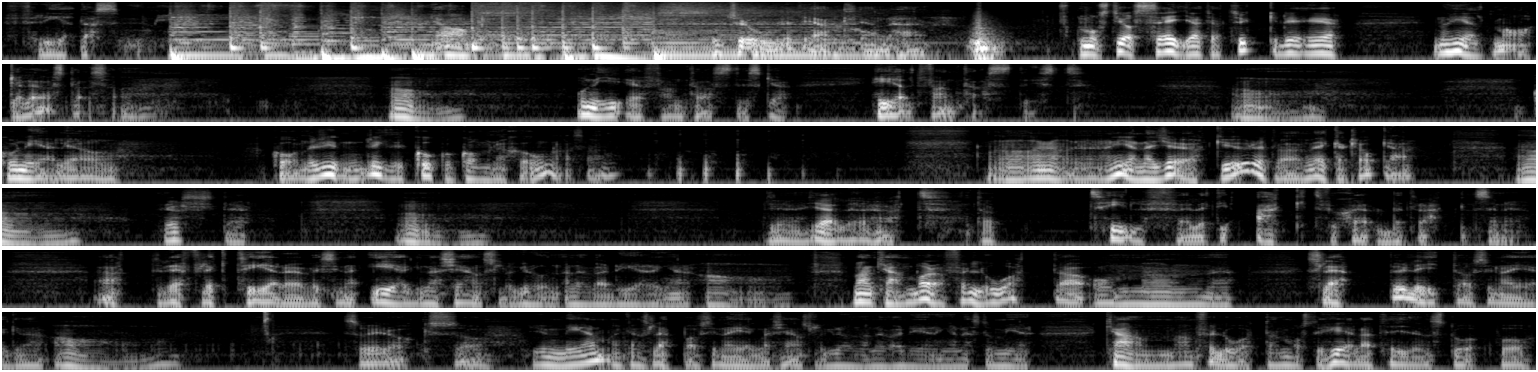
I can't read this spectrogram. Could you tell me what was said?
fredagsmys. Ja, otroligt egentligen det här. Måste jag säga att jag tycker det är något helt makalöst alltså. Ja, och ni är fantastiska. Helt fantastiskt. Ja. Cornelia och Conny, en riktigt koko-kombination alltså. Ja, det ena gökuret, va? Väckarklocka. Ja, just det. Ja. Det gäller att ta tillfället i akt för självbetraktelse nu. Att reflektera över sina egna känslogrundande värderingar. Ja. Man kan bara förlåta om man släpper lite av sina egna. Ja. Så är det också. Ju mer man kan släppa av sina egna känslogrundande värderingar, desto mer kan man förlåta. Man måste hela tiden stå på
